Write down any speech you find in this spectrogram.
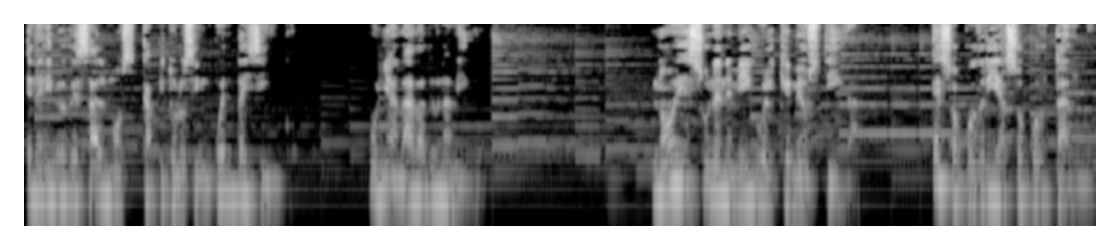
en el libro de Salmos capítulo 55. Puñalada de un amigo. No es un enemigo el que me hostiga. Eso podría soportarlo.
